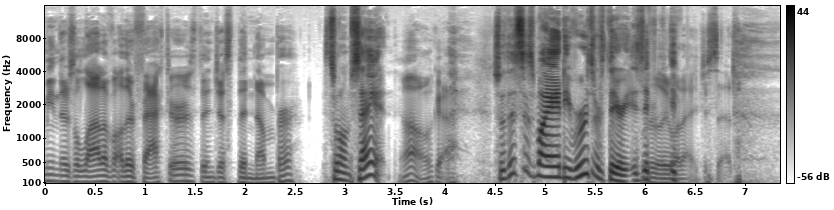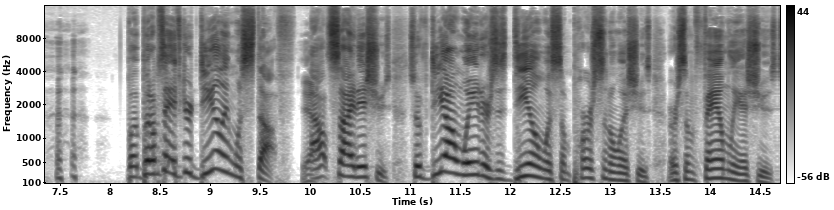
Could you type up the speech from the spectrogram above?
You mean there's a lot of other factors than just the number? That's what I'm saying. Oh, okay. So this is my Andy Ruther theory. Is if, Literally if- what I just said. but but I'm saying if you're dealing with stuff Yeah. outside issues. So if Dion Waiters is dealing with some personal issues or some family issues,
